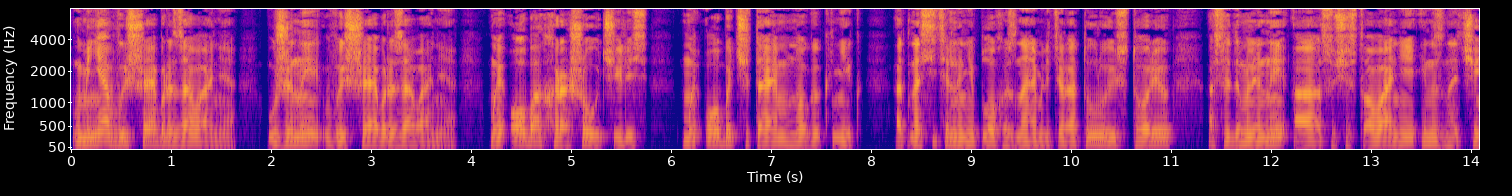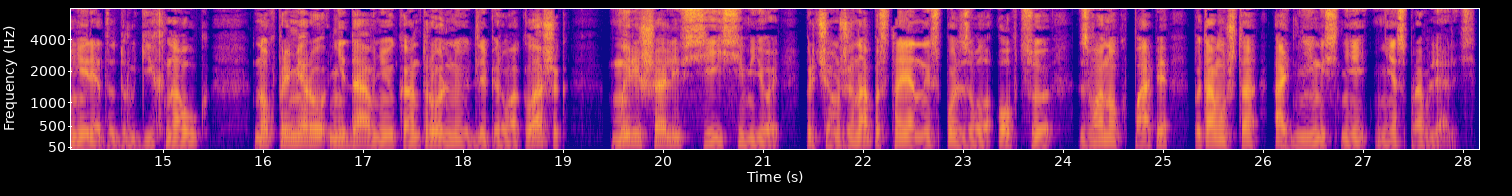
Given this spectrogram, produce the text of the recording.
У меня высшее образование, у жены высшее образование. Мы оба хорошо учились, мы оба читаем много книг, относительно неплохо знаем литературу, историю, осведомлены о существовании и назначении ряда других наук, но, к примеру, недавнюю контрольную для первоклашек мы решали всей семьей, причем жена постоянно использовала опцию «звонок папе», потому что одни мы с ней не справлялись.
